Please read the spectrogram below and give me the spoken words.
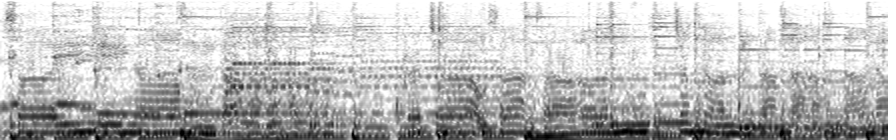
ดใสงามตา พระเจ้าสร้างสรรค์จำนันต่างๆนานา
